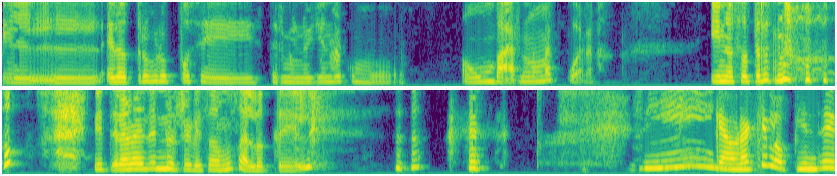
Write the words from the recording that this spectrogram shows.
el, el, otro grupo se terminó yendo como a un bar, no me acuerdo. Y nosotros no, literalmente nos regresamos al hotel. sí. Que ahora que lo piense,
